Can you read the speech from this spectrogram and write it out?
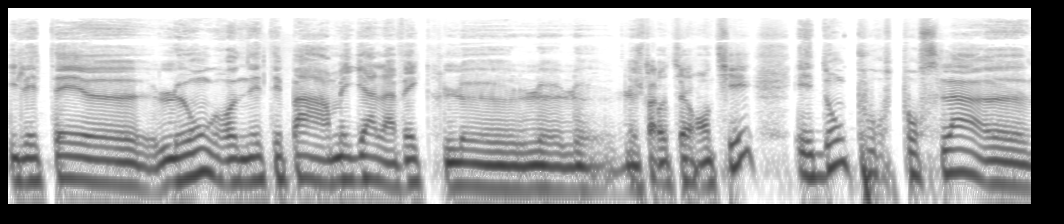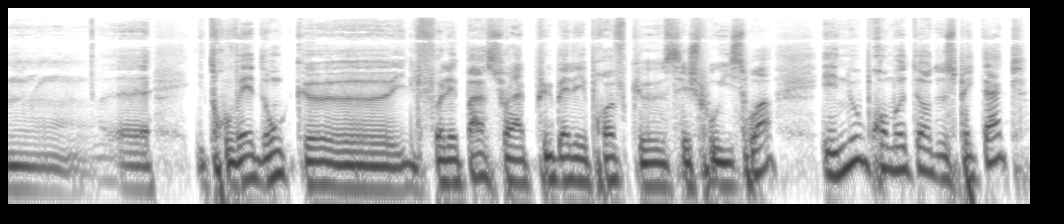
il était euh, le Hongre n'était pas à armes égales avec le le, le, le cheval trotteur entier, et donc pour pour cela. Euh, euh, il trouvait donc qu'il fallait pas sur la plus belle épreuve que ces chevaux y soient. Et nous, promoteurs de spectacle,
